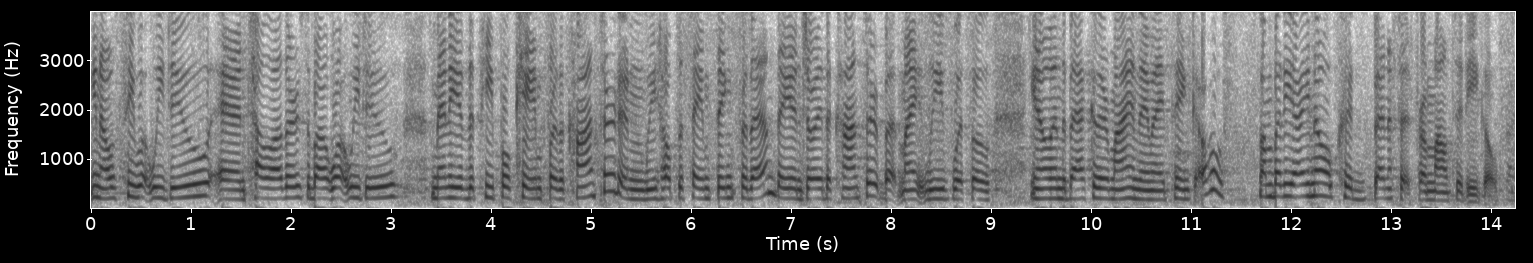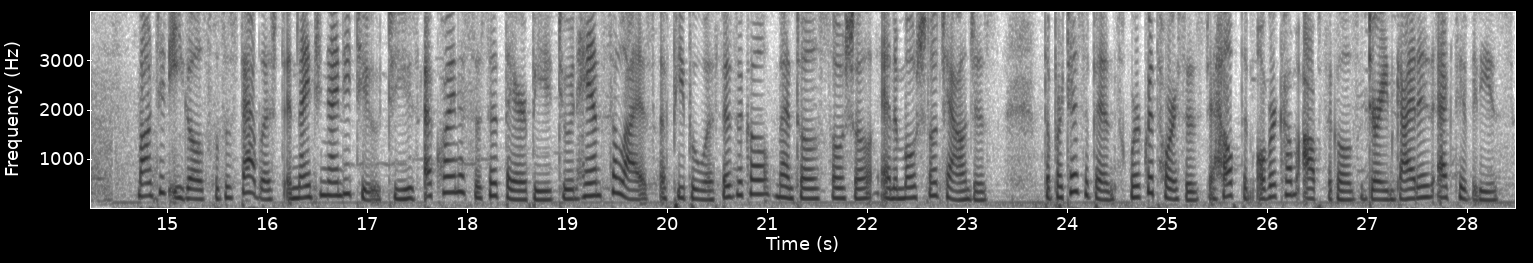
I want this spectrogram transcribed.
you know see what we do and tell others about what we do. Many of the people came for the concert and we hope the same thing for them. They enjoy the concert but might leave with a you know in the back of their mind they might think oh somebody I know could benefit from Mounted Eagles. Mounted Eagles was established in 1992 to use equine assisted therapy to enhance the lives of people with physical, mental, social, and emotional challenges. The participants work with horses to help them overcome obstacles during guided activities.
